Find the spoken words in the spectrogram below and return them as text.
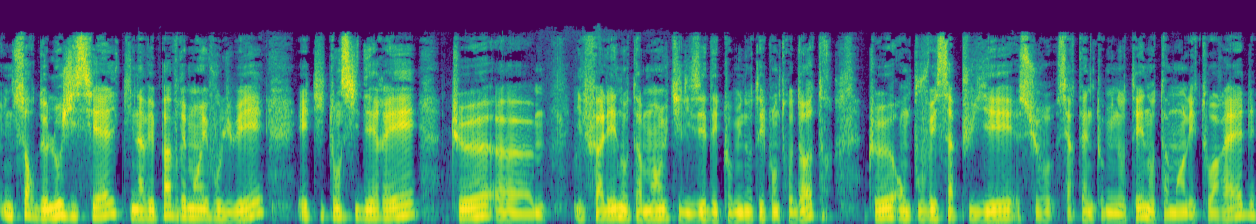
une sorte de logiciel qui n'avait pas vraiment évolué et qui considérait qu'il fallait notamment utiliser des communautés contre d'autres, qu'on pouvait s'appuyer sur certaines communautés, notamment les Touaregs,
